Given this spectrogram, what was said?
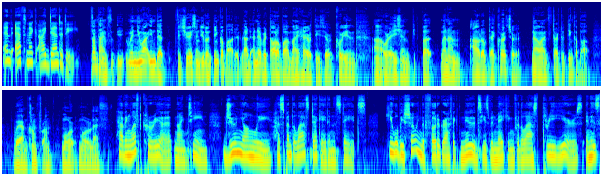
and ethnic identity sometimes when you are in that situation, you don't think about it. I, I never thought about my heritage or Korean uh, or Asian, but when I'm out of that culture, now I start to think about where I'm come from, more more or less. Having left Korea at 19, Jun Young Lee has spent the last decade in the States. He will be showing the photographic nudes he's been making for the last three years in his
